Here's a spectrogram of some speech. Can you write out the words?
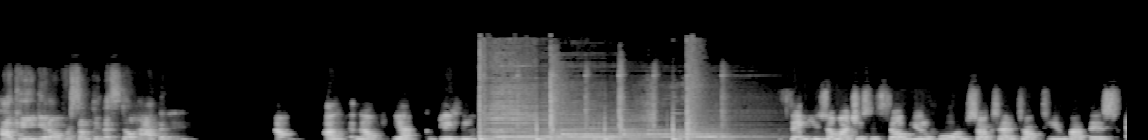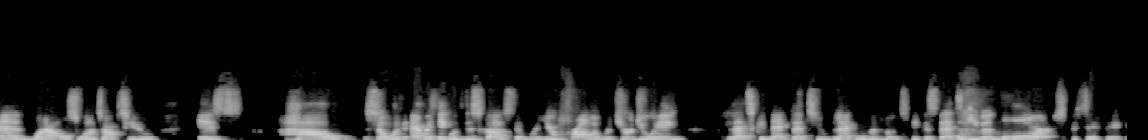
How can you get over something that's still happening? No, um, no, yeah, completely. Thank you so much. This is so beautiful. I'm so excited to talk to you about this. And what I also want to talk to you is how, so with everything we've discussed and where you're from and what you're doing, let's connect that to Black womanhood because that's even more specific,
